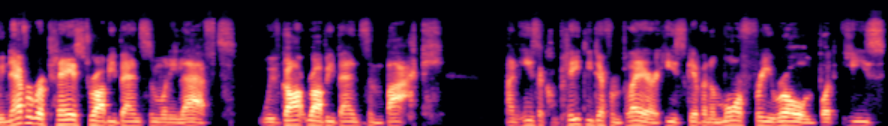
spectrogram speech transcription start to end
We never replaced Robbie Benson when he left. We've got Robbie Benson back, and he's a completely different player. He's given a more free role, but he's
